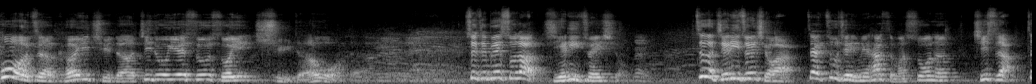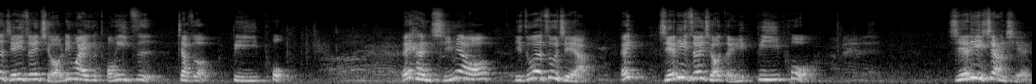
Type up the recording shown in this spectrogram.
或者可以取得基督耶稣，所以取得我的。所以这边说到竭力追求，这个竭力追求啊，在注解里面他怎么说呢？其实啊，这竭力追求另外一个同义字叫做逼迫。哎，很奇妙哦！你读了注解啊，哎，竭力追求等于逼迫，竭力向前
